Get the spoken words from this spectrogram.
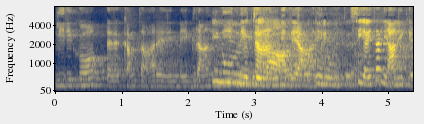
lirico, è cantare nei grandi, nei grandi teatri, teatro. sia italiani che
